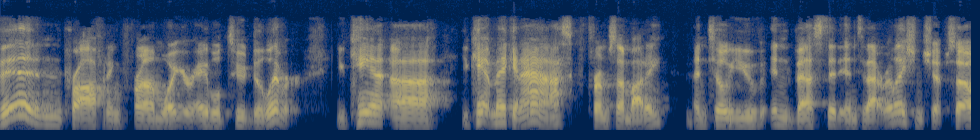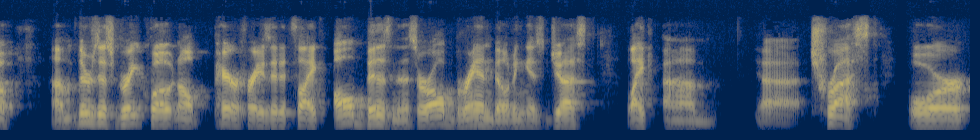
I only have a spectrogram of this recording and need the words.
then profiting from what you're able to deliver. You can't uh, you can't make an ask from somebody until you've invested into that relationship. So um, there's this great quote, and I'll paraphrase it. It's like all business or all brand building is just like um, uh, trust or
